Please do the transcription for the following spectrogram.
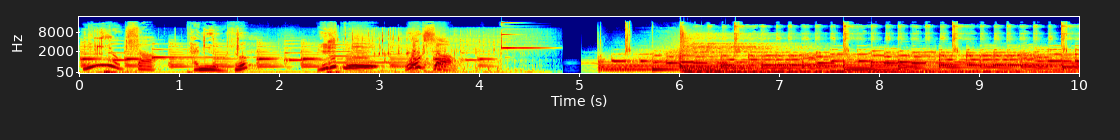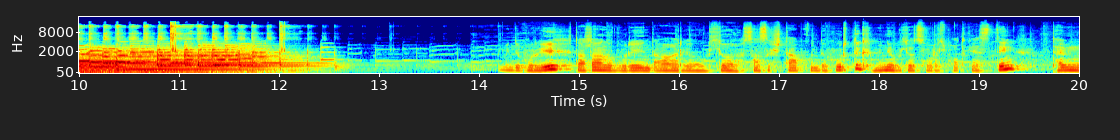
Миний өглөө. Таны өглөө. Бидний өглөө. Мэндийг хүргэе. 7 өнөө бүрийн даваа гарагийн өглөө сонсогч та бүхэнд хүрдэг. Миний өглөө цуврал подкастын 58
